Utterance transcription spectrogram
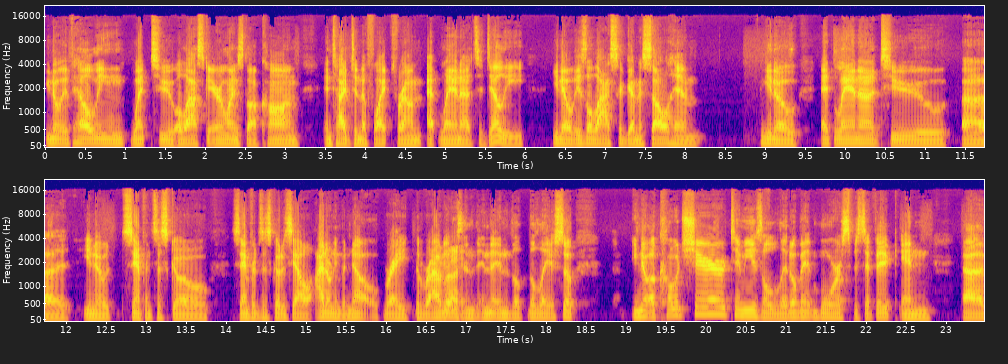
you know, if Helwing went to AlaskaAirlines.com and typed in a flight from Atlanta to Delhi, you know, is Alaska going to sell him, you know, Atlanta to uh, you know San Francisco? San Francisco to Seattle. I don't even know, right? The routings right. and, and, and the, the layers. So, you know, a code share to me is a little bit more specific and uh,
